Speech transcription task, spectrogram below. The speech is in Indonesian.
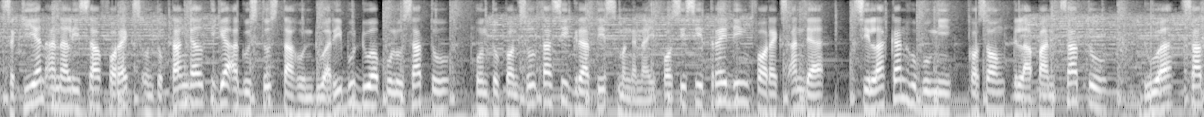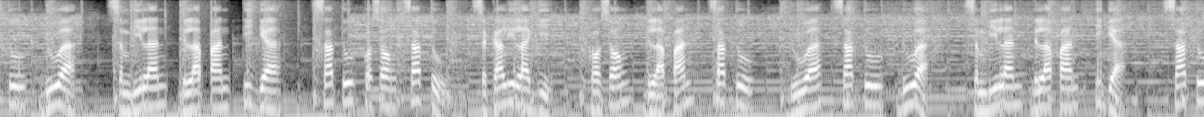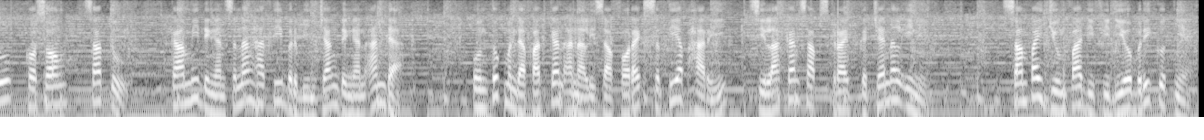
Sekian analisa forex untuk tanggal 3 Agustus tahun 2021. Untuk konsultasi gratis mengenai posisi trading forex Anda, silakan hubungi 081212983101. Sekali lagi, 081212983101. Kami dengan senang hati berbincang dengan Anda. Untuk mendapatkan analisa forex setiap hari, silakan subscribe ke channel ini. Sampai jumpa di video berikutnya.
